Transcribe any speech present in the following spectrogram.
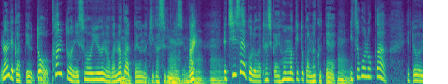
なんでかっていうと、関東にそういうのがなかったような気がするんですよね。で小さい頃は確か恵方巻きとかなくて、うん。いつ頃か、えっと、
